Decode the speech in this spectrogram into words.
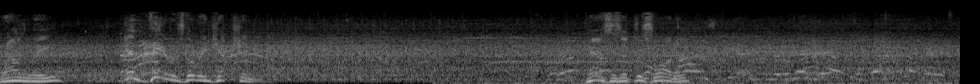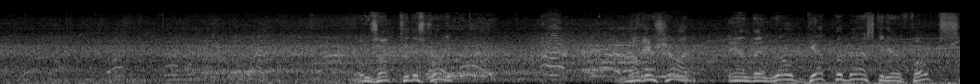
Brownlee. And there's the rejection. Passes it to Slaughter. Goes up to the stripe. Another shot. And they will get the basket here, folks,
